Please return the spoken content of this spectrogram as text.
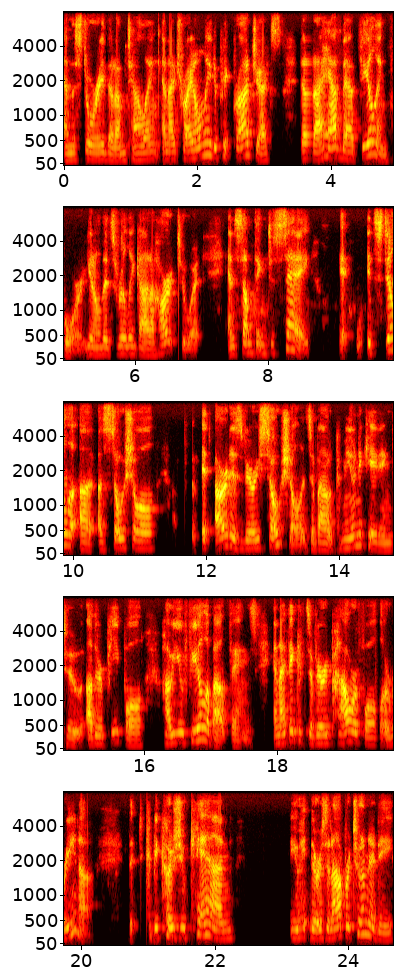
and the story that I'm telling. And I try only to pick projects that I have that feeling for, you know, that's really got a heart to it and something to say. It, it's still a, a social, it, art is very social. It's about communicating to other people how you feel about things. And I think it's a very powerful arena that, because you can, you, there's an opportunity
